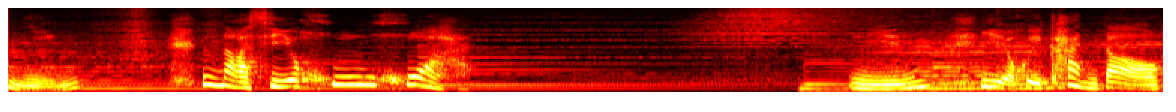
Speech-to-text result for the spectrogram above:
咛，那些呼唤，您也会看到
